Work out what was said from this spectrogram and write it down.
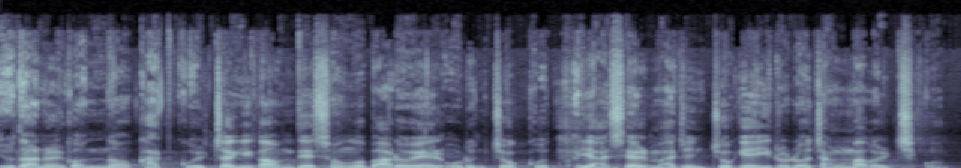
유단을 건너 갓 골짜기 가운데 성읍 아로엘 오른쪽 곧 야셀 맞은 쪽에 이르러 장막을 치고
